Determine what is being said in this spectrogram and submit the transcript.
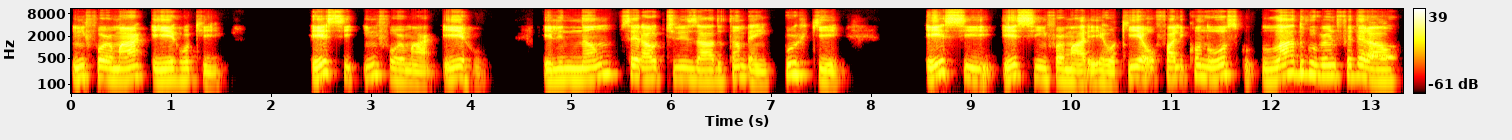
informar erro aqui. Esse informar erro, ele não será utilizado também. Por quê? Esse, esse informar erro aqui é o Fale Conosco, lá do governo federal.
